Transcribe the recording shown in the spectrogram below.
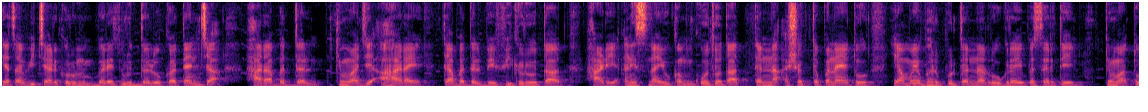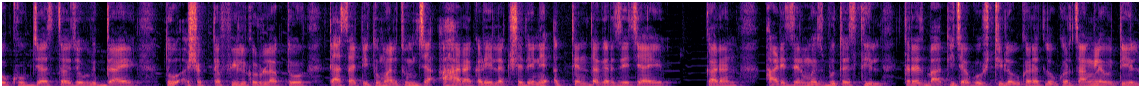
याचा विचार करून बरेच वृद्ध लोक त्यांच्या हाराबद्दल किंवा जे आहार आहे त्याबद्दल बेफिकीर होतात हाडे आणि स्नायू कमकुवत होतात त्यांना अशक्तपणा येतो. यामुळे भरपूर त्यांना रोगराई पसरते किंवा तो खूप जास्त जो वृद्ध आहे तो अशक्त फील करू लागतो. त्यासाठी तुम्हाला तुमच्या आहाराकडे लक्ष देणे अत्यंत गरजेचे आहे. कारण हाडे जर मजबूत असतील तरच बाकीच्या गोष्टी लवकरात लवकर चांगल्या होतील.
